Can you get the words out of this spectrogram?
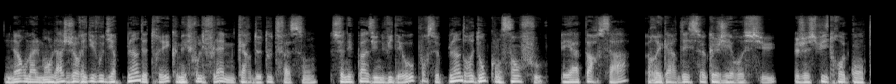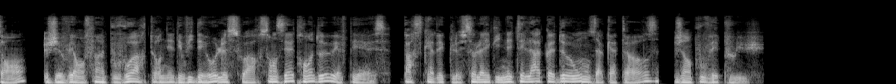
Normalement là j'aurais dû vous dire plein de trucs mais full flemme car de toute façon, ce n'est pas une vidéo pour se plaindre donc on s'en fout. Et à part ça, regardez ce que j'ai reçu, je suis trop content, je vais enfin pouvoir tourner des vidéos le soir sans être en 2 FPS. Parce qu'avec le soleil qui n'était là que de 11 à 14, j'en pouvais plus.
